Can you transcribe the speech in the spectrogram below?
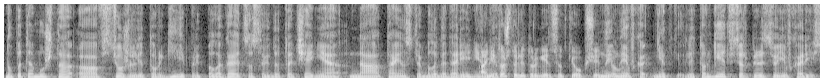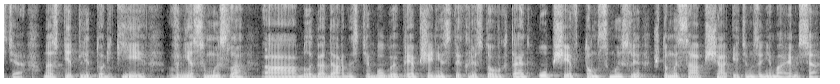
Ну, потому что э, все же литургии предполагает сосредоточение на таинстве благодарения. А на не ев... то, что литургия это все-таки общее на, дело? На евха... Нет, литургия это все, прежде всего, Евхаристия. У нас нет литургии вне смысла э, благодарности Богу и приобщения с святых христовых тайн. Общее в том смысле, что мы сообща этим занимаемся,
